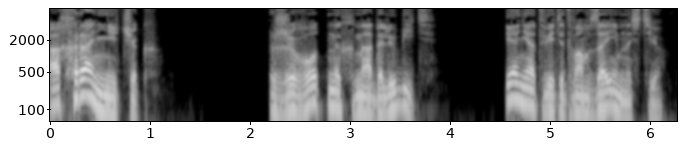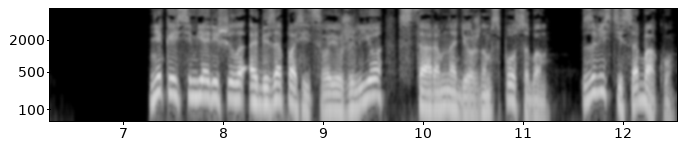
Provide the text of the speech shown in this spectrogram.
Охранничек. Животных надо любить, и они ответят вам взаимностью. Некая семья решила обезопасить свое жилье старым надежным способом — завести собаку.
